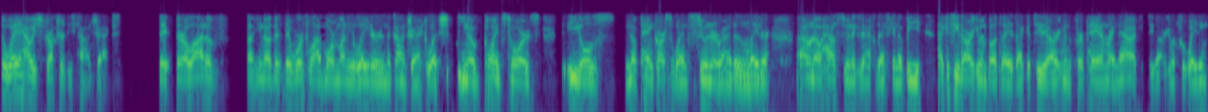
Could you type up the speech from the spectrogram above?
the way how he structured these contracts. They they're a lot of uh, you know they're, they're worth a lot more money later in the contract, which you know points towards the Eagles you know, paying Carson Wentz sooner rather than later. I don't know how soon exactly that's going to be. I could see the argument both ways. I could see the argument for paying him right now. I could see the argument for waiting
